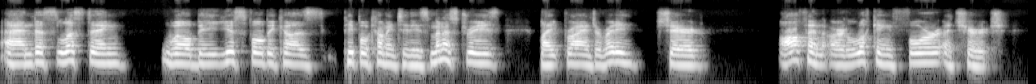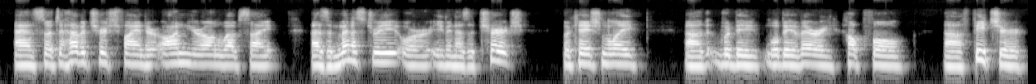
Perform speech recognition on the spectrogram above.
And this listing will be useful because people coming to these ministries, like Bryant already shared, often are looking for a church. And so to have a church finder on your own website as a ministry or even as a church occasionally uh, would be will be a very helpful uh, feature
